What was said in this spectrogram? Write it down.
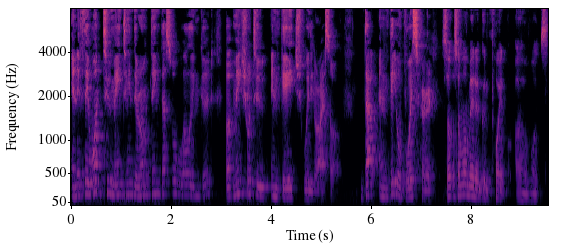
and if they want to maintain their own thing, that's all well and good. But make sure to engage with your ISOC, that and get your voice heard. So someone made a good point uh, once,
